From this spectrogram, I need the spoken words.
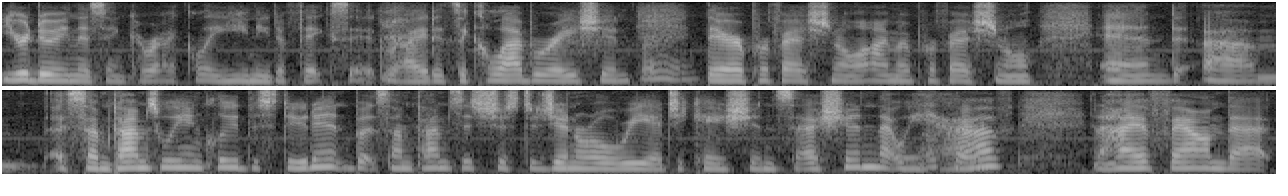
you're doing this incorrectly. You need to fix it, right? It's a collaboration. Right. They're a professional. I'm a professional. And um, sometimes we include the student, but sometimes it's just a general re education session that we Okay. have. And I have found that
